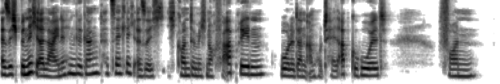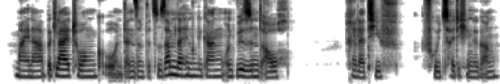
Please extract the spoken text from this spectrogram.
Also ich bin nicht alleine hingegangen tatsächlich. Also ich, ich konnte mich noch verabreden, wurde dann am Hotel abgeholt von meiner Begleitung und dann sind wir zusammen dahin gegangen und wir sind auch relativ frühzeitig hingegangen.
